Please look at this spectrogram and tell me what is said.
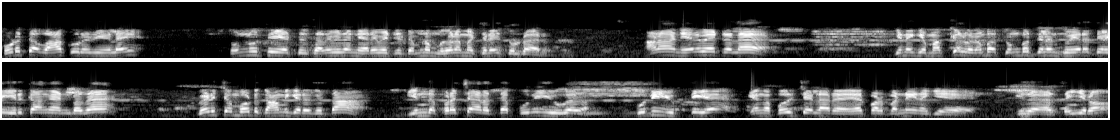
கொடுத்த வாக்குறுதிகளை தொண்ணூத்தி எட்டு சதவீதம் நிறைவேற்றிட்டோம்னு முதலமைச்சரே சொல்றாரு. ஆனா நிறைவேற்றல. இன்னைக்கு மக்கள் ரொம்ப துன்பத்திலும் துயரத்திலும் இருக்காங்க என்பதை வெளிச்சம் போட்டு காமிக்கிறதுக்கு தான் இந்த பிரச்சாரத்தை புது யுக புது யுக்தியை எங்கள் பொதுச் செயலாளர் ஏற்பாடு பண்ணி இன்னைக்கு இதை செய்கிறோம்.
